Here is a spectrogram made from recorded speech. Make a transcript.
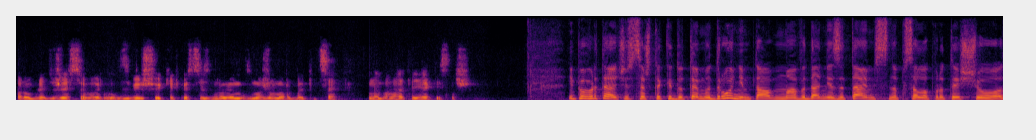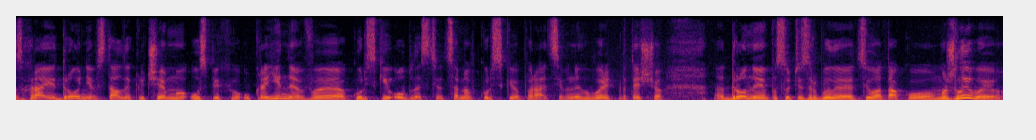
а роблять вже сьогодні. З більшої кількості зброї ми зможемо робити це набагато якісніше. І повертаючись все ж таки до теми дронів, там е, видання The Times написало про те, що зграї дронів стали ключем успіху України в Курській області, саме в Курській операції. Вони говорять про те, що е, дрони по суті зробили цю атаку можливою.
